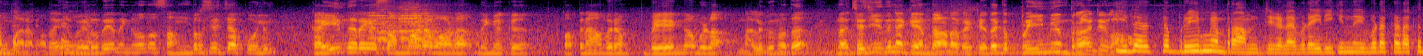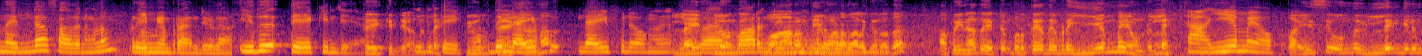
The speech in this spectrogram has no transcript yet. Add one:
സമ്മാനം. അതായത് വെറുതെ നിങ്ങളൊന്ന് സന്ദർശിച്ചാൽ പോലും കൈ നിറയെ സമ്മാനമാണ് നിങ്ങൾക്ക് പത്തനാപുരം വേങ്ങവിള നൽകുന്നത്. ചേച്ചി ഇതിനൊക്കെ എന്താണ് റേറ്റ് ഇതൊക്കെ പ്രീമിയം ബ്രാൻഡുകളാണ് ഇതൊക്കെ പ്രീമിയം ബ്രാൻഡുകൾ ഇവിടെ ഇരിക്കുന്ന ഇവിടെ കിടക്കുന്ന എല്ലാ സാധനങ്ങളും പ്രീമിയം ബ്രാൻഡുകളാണ് ഇത് തേക്കിന്റെ ഇത് അല്ലേ? ലൈഫ് ലൈഫ് ലോങ് വാറന്റിയുമാണ് നൽകുന്നത്. അപ്പൊ ഇതിനകത്ത് ഏറ്റവും പ്രത്യേകത ഇവിടെ ഇ എം ഐ ഉണ്ടല്ലേ? ആ ഇ എം ഐ പൈസ ഒന്നും ഇല്ലെങ്കിലും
